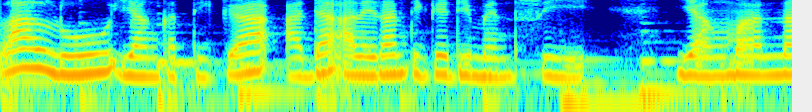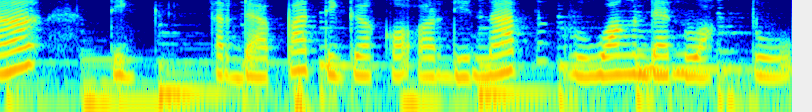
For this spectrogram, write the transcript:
Lalu yang ketiga ada aliran tiga dimensi, yang mana terdapat tiga koordinat ruang dan waktu.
